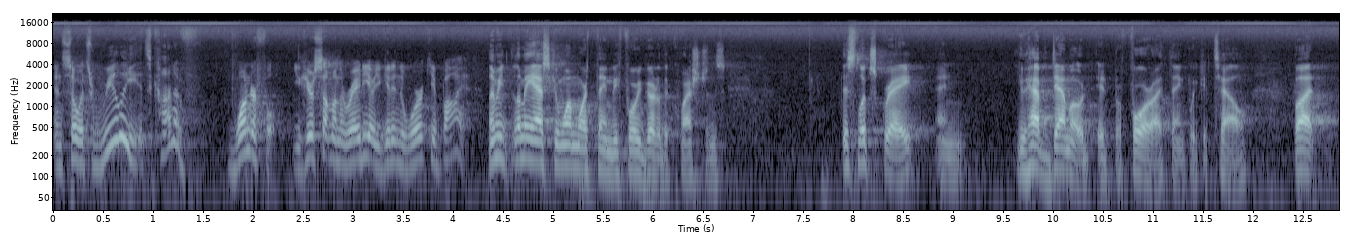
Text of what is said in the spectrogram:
And so it's really, it's kind of wonderful. You hear something on the radio, you get into work, you buy it. Let me, let me ask you one more thing before we go to the questions. This looks great, and you have demoed it before, I think, we could tell. But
